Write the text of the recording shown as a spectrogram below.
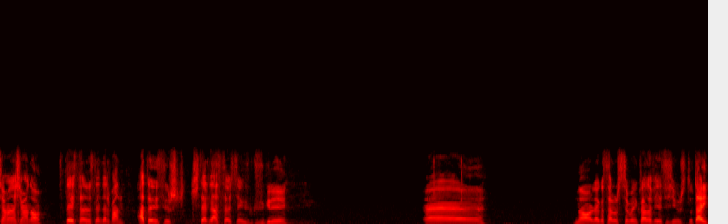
Siemano, siemano. Z tej strony Slenderpan, a to jest już 14 odcinek z, z gry. Eee... No, Lego Star Wars Trzeba Klanów jesteśmy już tutaj.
